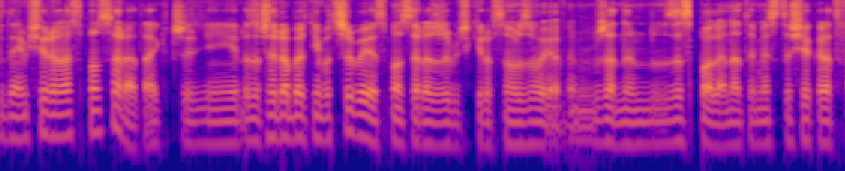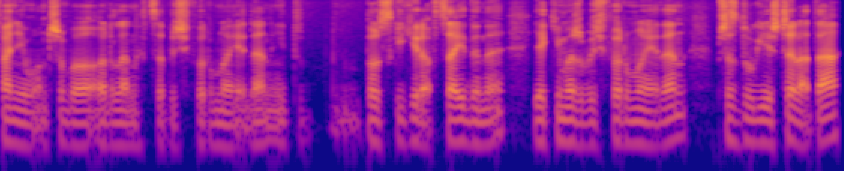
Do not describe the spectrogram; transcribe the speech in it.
wydaje mi się rola sponsora, tak? Czyli znaczy Robert nie potrzebuje sponsora, żeby być kierowcą rozwojowym w żadnym zespole, natomiast to się akurat fajnie łączy, bo Orlen chce być Formule 1 i tu polski kierowca jedyny, jaki może być w Formule 1 przez długie jeszcze lata,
